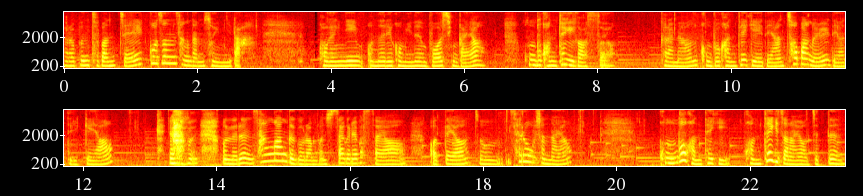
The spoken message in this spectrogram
여러분 두 번째 꾸준 상담소입니다. 고객님 오늘의 고민은 무엇인가요? 공부 권태기가 왔어요. 그러면 공부 권태기에 대한 처방을 내어드릴게요. 여러분 오늘은 상황극으로 한번 시작을 해봤어요. 어때요? 좀 새로우셨나요? 공부 권태기, 권태기잖아요. 어쨌든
